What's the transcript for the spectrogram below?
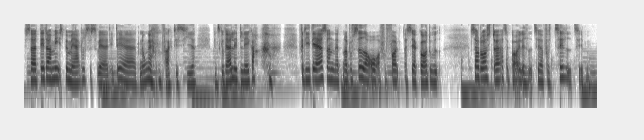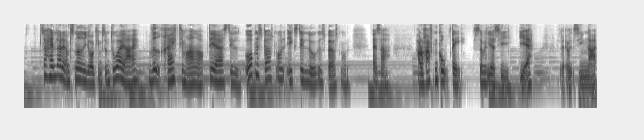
Så det, der er mest bemærkelsesværdigt, det er, at nogle af dem faktisk siger, at man skal være lidt lækker. Fordi det er sådan, at når du sidder over for folk, der ser godt ud, så har du også større tilbøjelighed til at få tillid til dem. Så handler det om sådan noget, Joachim, som du og jeg ved rigtig meget om. Det er at stille åbne spørgsmål, ikke stille lukkede spørgsmål. Altså, har du haft en god dag? Så vil jeg sige ja, eller jeg vil sige nej.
